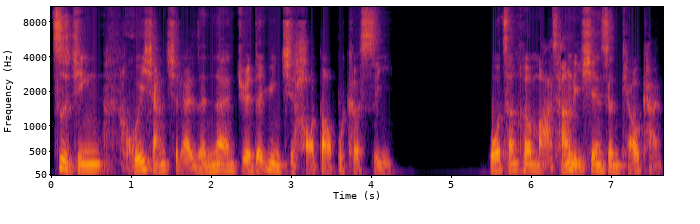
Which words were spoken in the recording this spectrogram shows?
至今回想起来，仍然觉得运气好到不可思议。我曾和马长礼先生调侃：“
